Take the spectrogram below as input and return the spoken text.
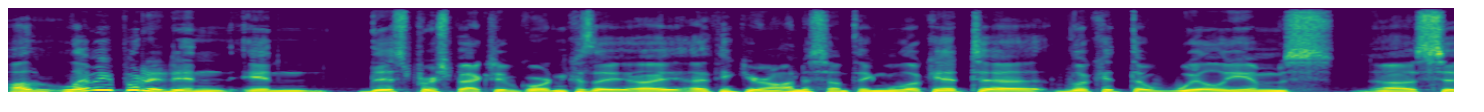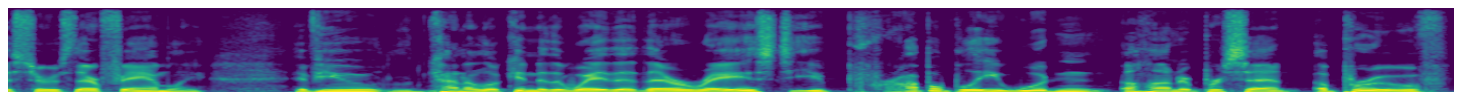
Let me put it in in this perspective, Gordon, because I, I, I think you're onto something. Look at uh, look at the Williams uh, sisters, their family. If you kind of look into the way that they're raised, you probably wouldn't 100% approve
